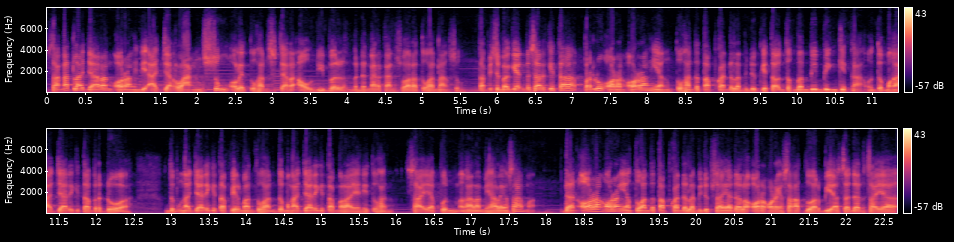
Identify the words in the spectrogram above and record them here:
Sangatlah jarang orang diajar langsung oleh Tuhan secara audible, mendengarkan suara Tuhan langsung. Tapi sebagian besar kita perlu orang-orang yang Tuhan tetapkan dalam hidup kita untuk membimbing kita, untuk mengajari kita berdoa, untuk mengajari kita firman Tuhan, untuk mengajari kita melayani Tuhan. Saya pun mengalami hal yang sama. Dan orang-orang yang Tuhan tetapkan dalam hidup saya adalah orang-orang yang sangat luar biasa dan saya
